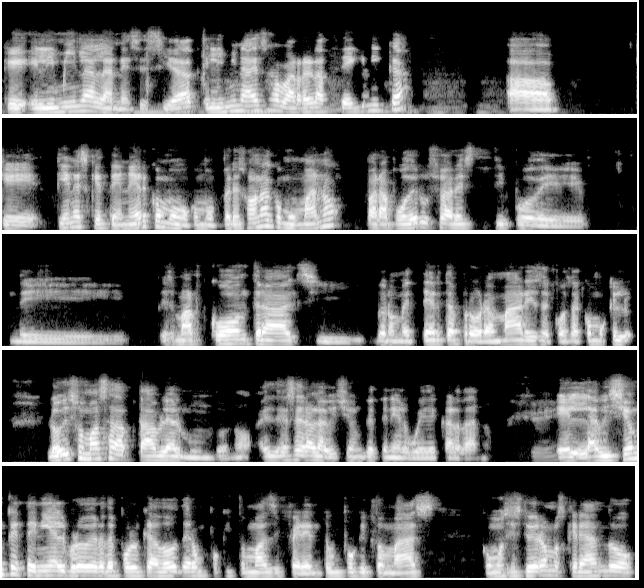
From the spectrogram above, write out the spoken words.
que elimina la necesidad, elimina esa barrera técnica uh, que tienes que tener como, como persona, como humano, para poder usar este tipo de, de smart contracts y, bueno, meterte a programar esa cosa, como que lo, hizo más adaptable al mundo, ¿no? E-, esa era la visión que tenía el güey de Cardano. la visión que tenía el brother de Polkadot era un poquito más diferente, un poquito más como si estuviéramos creando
